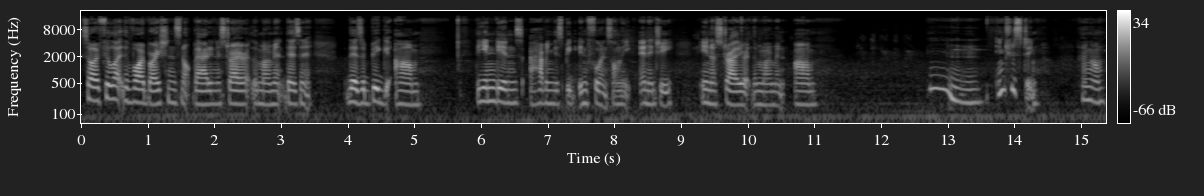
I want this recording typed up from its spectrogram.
So I feel like the vibration's not bad in Australia at the moment. There's a there's a big um, the Indians are having this big influence on the energy in Australia at the moment. Um, Hmm, interesting. Hang on.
